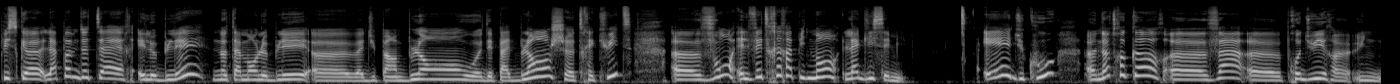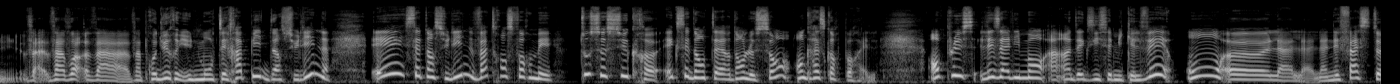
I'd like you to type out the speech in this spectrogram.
Puisque la pomme de terre et le blé, notamment le blé bah, du pain blanc ou des pâtes blanches très cuites, vont élever très rapidement la glycémie. Et du coup, euh, notre corps euh, va, euh, produire une, va, produire une montée rapide d'insuline et cette insuline va transformer tout ce sucre excédentaire dans le sang en graisse corporelle. En plus, les aliments à index glycémique élevé ont la, néfaste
